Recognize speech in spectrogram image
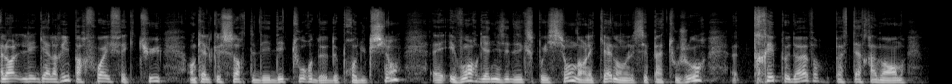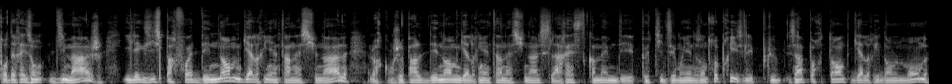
Alors les galeries parfois effectuent en quelque sorte des détours de, production et, vont organiser des expositions dans lesquelles, on ne le sait pas toujours, euh, très peu d'œuvres peuvent être à vendre. Pour des raisons d'image, il existe parfois d'énormes galeries internationales. Alors quand je parle d'énormes galeries internationales, cela reste quand même des petites et moyennes entreprises. Les plus importantes galeries dans le monde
